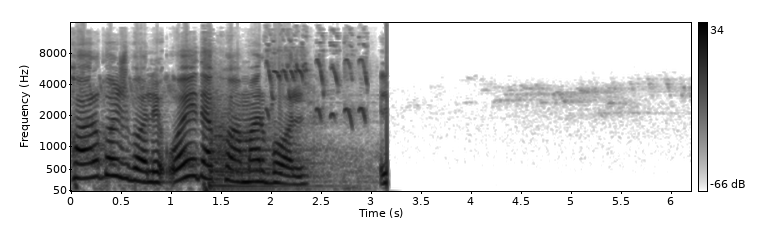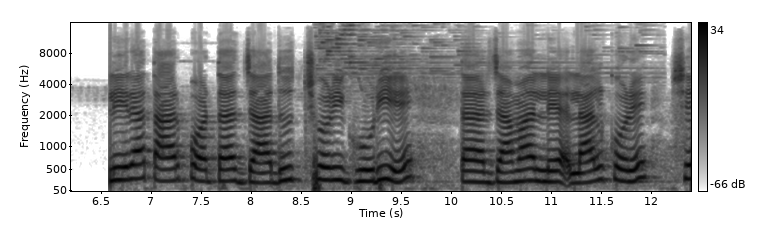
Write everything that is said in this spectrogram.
খরগোশ বলে, ওই দেখো আমার বল। লীরা তারপর তার জাদুর ছড়ি ঘুরিয়ে তার জামা লাল করে সে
